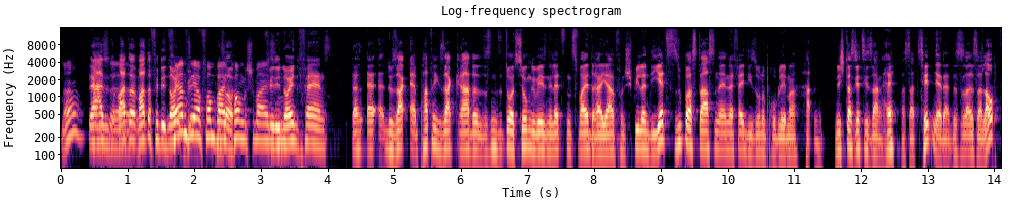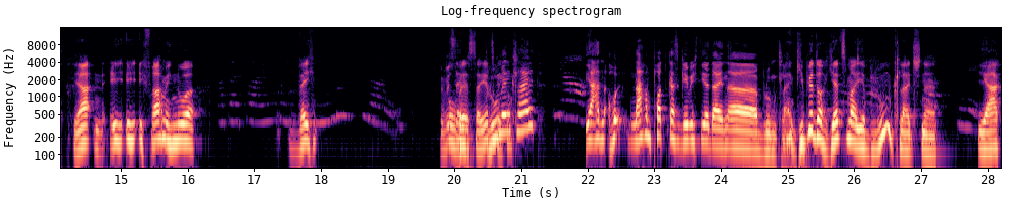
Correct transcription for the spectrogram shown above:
Ne? Ja, also warte, warte für die neuen Fernseher vom Balkon auf, schmeißen. Für die neuen Fans das, äh, du sag, äh, Patrick sagt gerade, das sind Situationen gewesen in den letzten zwei, drei Jahren von Spielern, die jetzt Superstars in der NFL, die so eine Probleme hatten. Nicht, dass jetzt sie sagen, hä, was erzählt denn der da? Das ist alles erlaubt? Ja, ich, ich, ich frage mich nur, welchen. Du willst oh, wer ist da jetzt Blumenkleid? Ja. ja, nach dem Podcast gebe ich dir dein äh, Blumenkleid. Gib ihr doch jetzt mal ihr Blumenkleid schnell. Ja,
